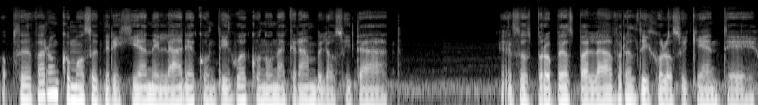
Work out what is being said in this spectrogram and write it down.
Observaron cómo se dirigía en el área contigua con una gran velocidad. En sus propias palabras dijo lo siguiente.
